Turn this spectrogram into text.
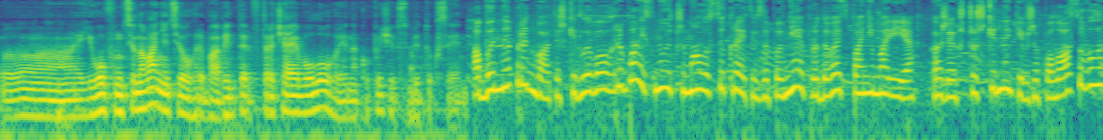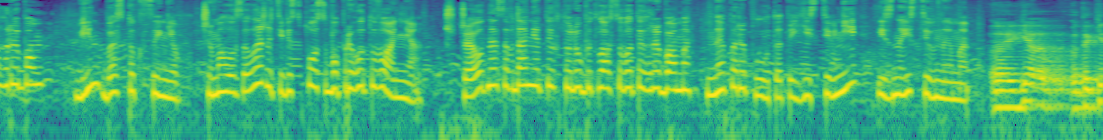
Е, Його функціонування цього гриба він тер- втрачає вологу і накопичує в собі токсини. Аби не придбати шкідливого гриба, існує чимало секретів, запевняє продавець пані Марія. Каже, якщо шкідники вже поласували грибом, він без токсинів. Чимало залежить і від способу приготування. Ще одне завдання тих, хто любить ласувати грибами не переплутати їстівні із неїстівними. Е, Є такі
